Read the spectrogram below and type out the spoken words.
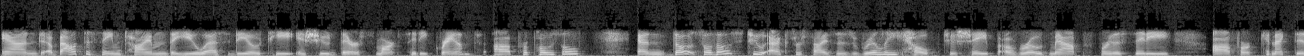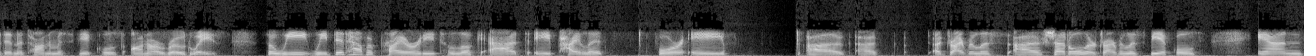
And about the same time, the U.S. DOT issued their Smart City Grant uh, proposal. And so those two exercises really help to shape a roadmap for the city uh, for connected and autonomous vehicles on our roadways. So we, we did have a priority to look at a pilot for a uh, a, a driverless uh, shuttle or driverless vehicles, and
